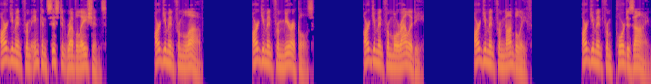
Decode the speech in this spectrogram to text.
Argument from inconsistent revelations Argument from love Argument from miracles Argument from morality Argument from nonbelief Argument from poor design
